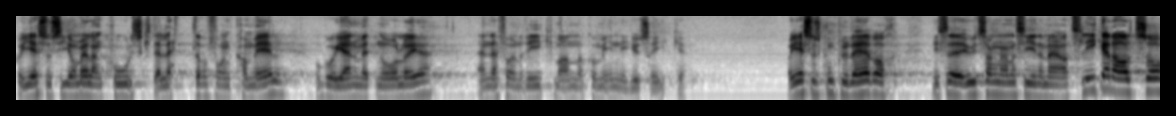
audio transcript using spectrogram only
Og Jesus sier melankolsk det er lettere for en kamel å gå gjennom et nåløye enn det er for en rik mann å komme inn i Guds rike. Og Jesus konkluderer disse utsagnene sine med at slik er det altså.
